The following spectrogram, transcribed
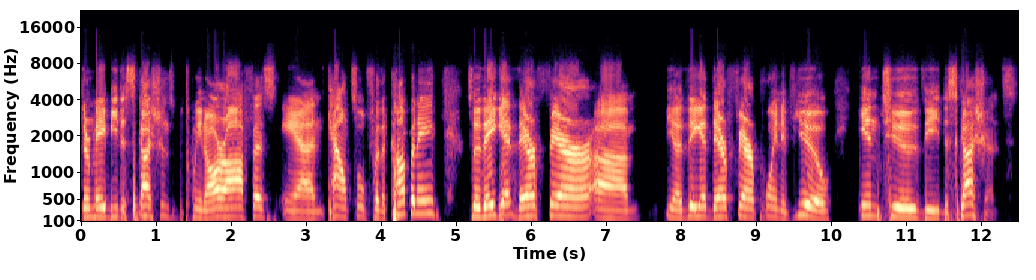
There may be discussions between our office and counsel for the company, so they get their fair um, you know they get their fair point of view into the discussions.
